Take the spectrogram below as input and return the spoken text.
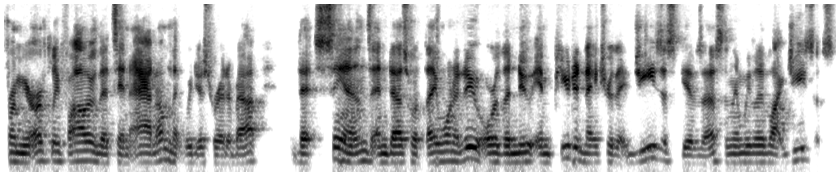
from your earthly father that's in Adam that we just read about, that sins and does what they want to do, or the new imputed nature that Jesus gives us, and then we live like Jesus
